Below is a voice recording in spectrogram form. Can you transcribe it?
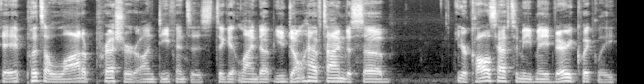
it puts a lot of pressure on defenses to get lined up. You don't have time to sub. Your calls have to be made very quickly.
